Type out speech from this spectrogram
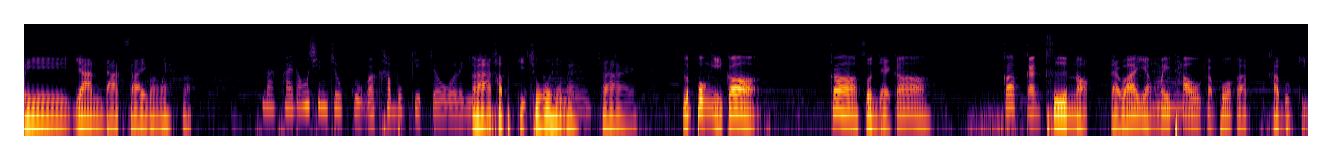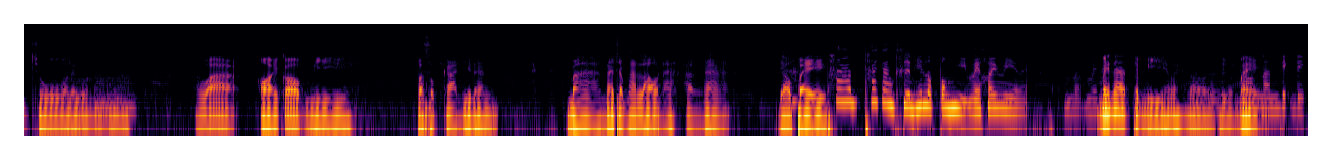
มีย่านดาร์กไซด์บ้างไหมแบบ ๆนักไฟต้องชินจูกุกับคาบุกิโจอะไรอ่าเงี้ยคาบุกิโชใช่ไหมอืมใช่ แล้วปงอีกก็ก็ส่วนใหญ่ก็ ก็กลางคืนหรอก แต่ว่ายังไม่เท่ากับพวกกับคาบุกิโชอะไรพวกนั้นอืมแต่ว่าออยก็มีประสบการณ์ที่นั่น มาน่าจะมาเล่านะ ครั้งหน้า เดี๋ยวไป ถ้าถ้ากลางคืนที่รอบปงหงิไม่ค่อยมีอะไรแบบไม่ไม่น่าจะมีใช่ไหมเราคือตไม่อนนั้นเด็ก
